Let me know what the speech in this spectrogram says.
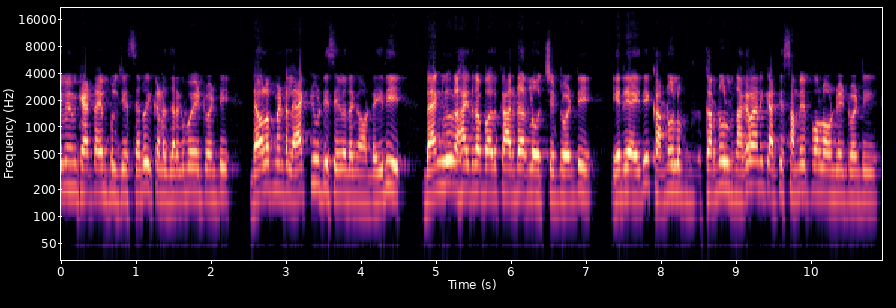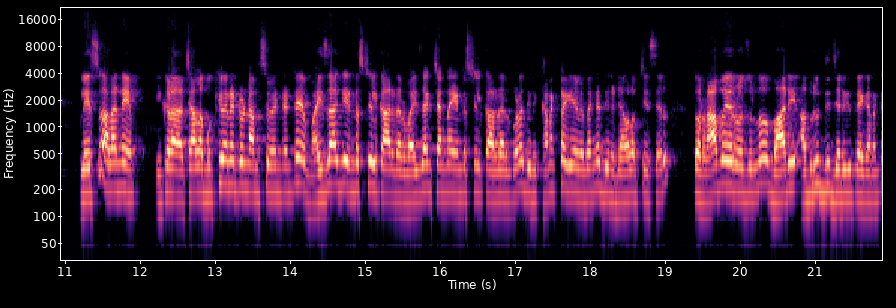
ఏమేమి కేటాయింపులు చేశారు. ఇక్కడ జరగబోయేటువంటి డెవలప్మెంటల్ యాక్టివిటీస్ ఏ విధంగా ఉంటాయి? ఇది బెంగళూరు హైదరాబాద్ కారిడార్లో వచ్చేటువంటి ఏరియా ఇది. కర్నూలు కర్నూలు నగరానికి అతి సమీపంలో ఉండేటువంటి ప్లేస్ అలానే ఇక్కడ చాలా ముఖ్యమైనటువంటి అంశం ఏంటంటే Vizag industrial corridor Vizag Chennai industrial corridor కూడా దీనికి కనెక్ట్ అయ్యే విధంగా దీన్ని డెవలప్ చేశారు. సో రాబోయే రోజుల్లో భారీ అభివృద్ధి జరిగితే కనుక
